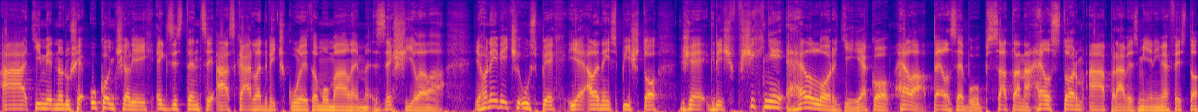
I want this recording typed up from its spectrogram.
a tím jednoduše ukončil jejich existenci a Scarlet Witch kvůli tomu málem zešílela. Jeho největší úspěch je ale nejspíš to, že když všichni Hellordi jako Hela, Belzebub, Satana, Hellstorm a právě zmíněný Mephisto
